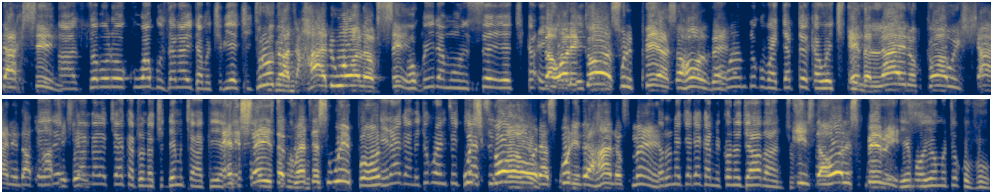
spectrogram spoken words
dark sin, asobola okuwaguza n'ayita mu kibi through that hard wall of sin. okuyita mu nsi ey'ekika The Holy Ghost will pierce a hole there, omwoyo omutukuvu ajja kuteekawo and ekituli the light of God will shine in that heart again. ekitangala kya katonda kiddemu kyakiya And it says the greatest weapon era agamba ekyokulwanyisa which God has put in the hand of man katonda kyateeka mu mikono gy'abantu is the Holy Spirit. ye mwoyo omutukuvu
